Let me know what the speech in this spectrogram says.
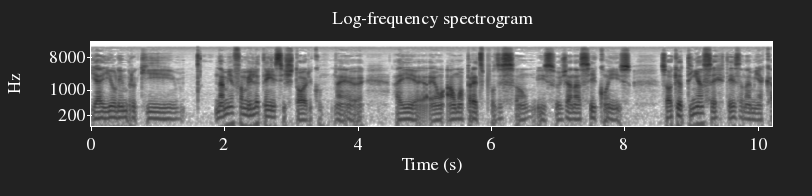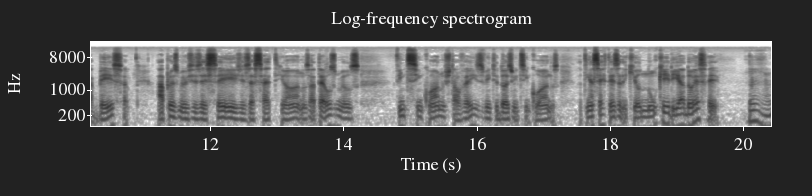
e aí eu lembro que na minha família tem esse histórico, né? Aí é um- há uma predisposição, isso, eu já nasci com isso. Só que eu tinha certeza na minha cabeça, lá para os meus 16, 17 anos, até os meus 25 anos, talvez, 22, 25 anos, eu tinha certeza de que eu nunca iria adoecer. Uhum.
